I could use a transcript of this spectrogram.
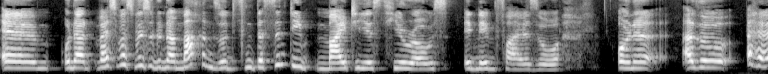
Ähm, und dann, weißt du, was willst du denn da machen? So, das sind, das sind die mightiest Heroes in dem Fall so. Und äh, also, hä?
